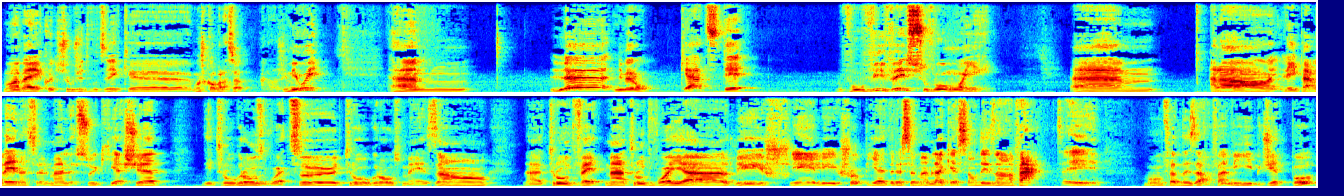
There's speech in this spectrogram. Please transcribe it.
Moi, ben écoute, je suis obligé de vous dire que moi je comprends ça. Alors j'ai mis oui. Euh, le numéro 4, c'était vous vivez sous vos moyens. Euh, alors, là, il parlait naturellement de ceux qui achètent des trop grosses voitures, trop grosses maisons, euh, trop de vêtements, trop de voyages, les chiens, les chats, puis il adressait même la question des enfants. Tu sais, moi, on fait des enfants, mais ils budgètent pas.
